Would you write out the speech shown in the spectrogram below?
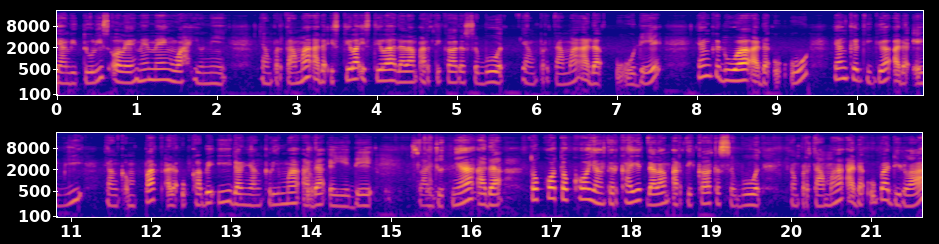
yang ditulis oleh Neneng Wahyuni. Yang pertama ada istilah-istilah dalam artikel tersebut. Yang pertama ada UUD, yang kedua ada UU, yang ketiga ada EBI, yang keempat ada UKBI, dan yang kelima ada EYD. Selanjutnya ada tokoh-tokoh yang terkait dalam artikel tersebut. Yang pertama ada Ubadillah,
